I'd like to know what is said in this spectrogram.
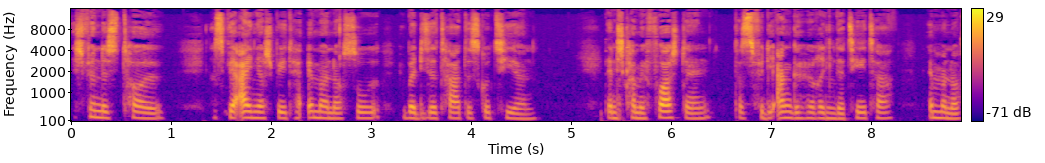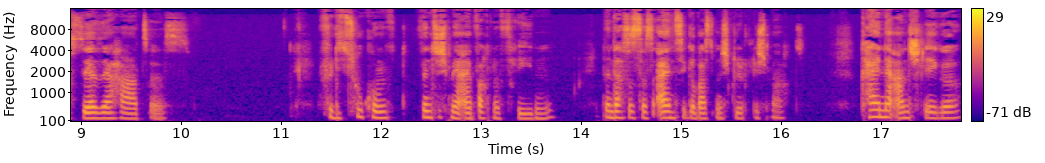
Ich finde es toll, dass wir ein Jahr später immer noch so über diese Tat diskutieren. Denn ich kann mir vorstellen, dass es für die Angehörigen der Täter immer noch sehr, sehr hart ist. Für die Zukunft wünsche ich mir einfach nur Frieden, denn das ist das Einzige, was mich glücklich macht. Keine Anschläge,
